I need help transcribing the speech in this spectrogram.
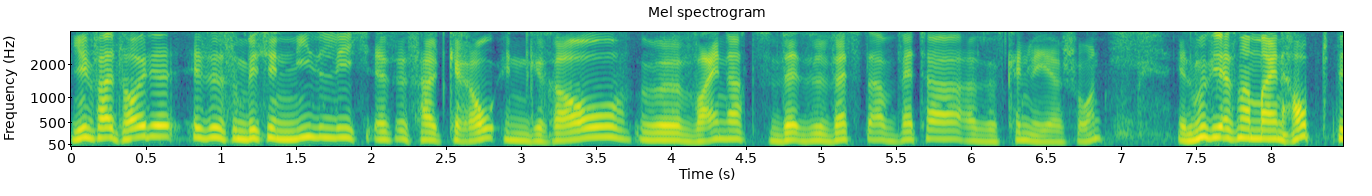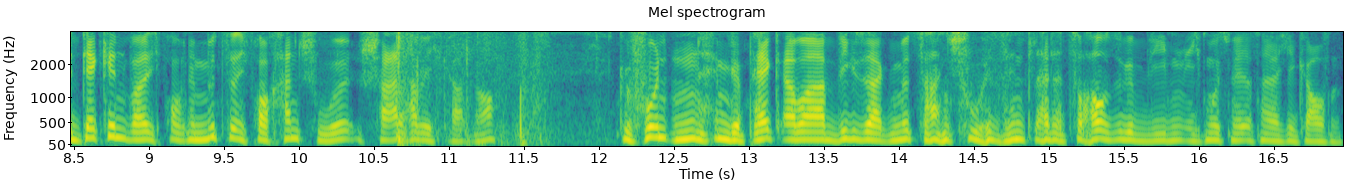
Jedenfalls heute ist es ein bisschen nieselig. Es ist halt grau in grau, äh, Weihnachts-Silvesterwetter, also das kennen wir ja schon. Jetzt muss ich erstmal mein Haupt bedecken, weil ich brauche eine Mütze, ich brauche Handschuhe. Schal habe ich gerade noch gefunden im Gepäck, aber wie gesagt, Mütze, Handschuhe sind leider zu Hause geblieben. Ich muss mir noch welche kaufen.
